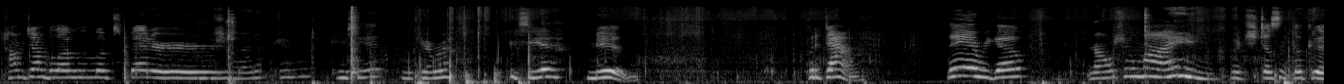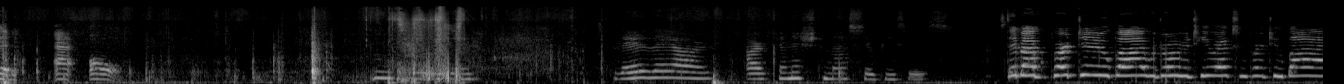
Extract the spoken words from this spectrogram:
Comment down below who looks better. Can you see it on the camera? You see it? No. Put it down. There we go. Now I'll show mine, which doesn't look good at all. There they are, our finished masterpieces. Stay back part two. Bye. We're drawing a T Rex in part two. Bye.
